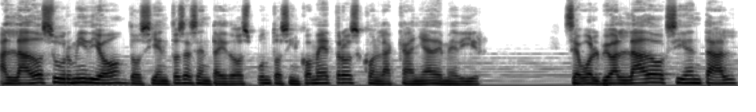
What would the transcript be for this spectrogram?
Al lado sur midió 262.5 metros con la caña de medir. Se volvió al lado occidental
